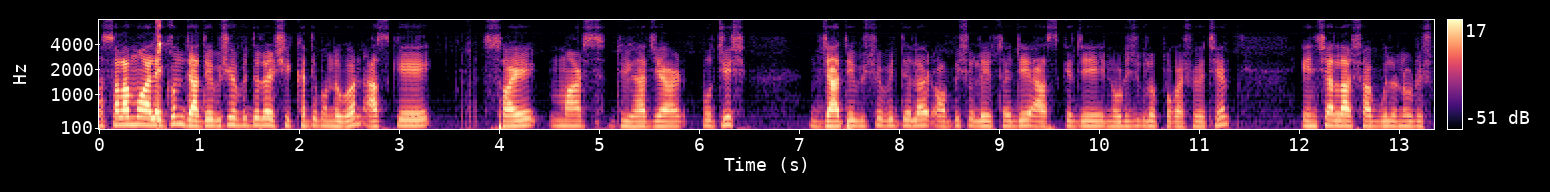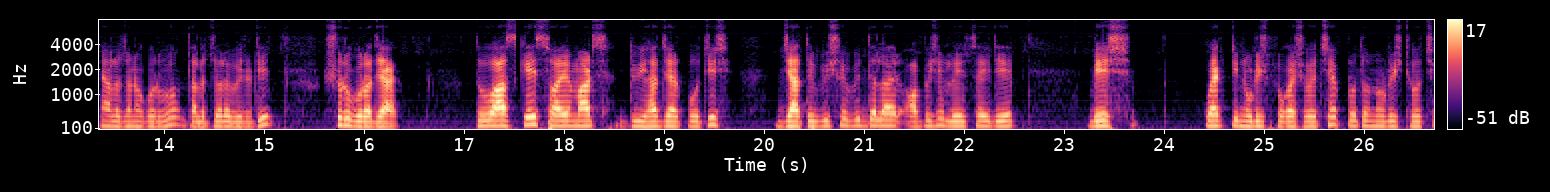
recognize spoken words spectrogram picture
আসসালামু আলাইকুম, জাতীয় বিশ্ববিদ্যালয়ের শিক্ষার্থী বন্ধুগণ। আজকে ছয় মার্চ দুই হাজার পঁচিশ, জাতীয় বিশ্ববিদ্যালয়ের অফিসিয়াল ওয়েবসাইটে আজকে যে নোটিশগুলো প্রকাশ হয়েছে ইনশাল্লাহ সবগুলো নোটিশ নিয়ে আলোচনা করব। তাহলে চলো ভিডিওটি শুরু করা যাক। তো আজকে ছয় মার্চ দুই হাজার পঁচিশ, জাতীয় বিশ্ববিদ্যালয়ের অফিসিয়াল ওয়েবসাইটে বেশ কয়েকটি নোটিশ প্রকাশ হয়েছে। প্রথম নোটিশটি হচ্ছে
